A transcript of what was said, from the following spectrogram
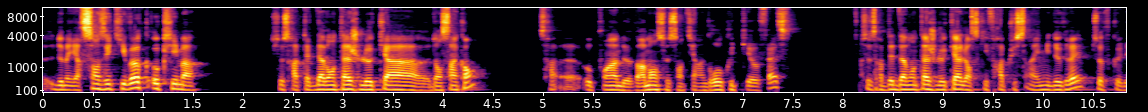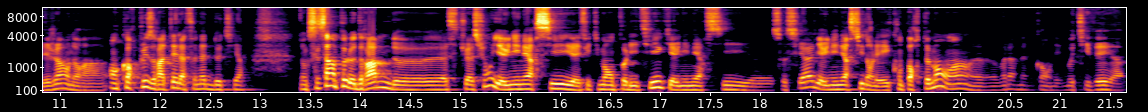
de manière sans équivoque au climat. Ce sera peut-être davantage le cas dans cinq ans, euh, au point de vraiment se sentir un gros coup de pied aux fesses. Ce sera peut-être davantage le cas lorsqu'il fera plus 1,5 degré, sauf que déjà, on aura encore plus raté la fenêtre de tir. Donc c'est ça un peu le drame de la situation. Il y a une inertie effectivement politique, il y a une inertie euh, sociale, il y a une inertie dans les comportements. Hein. Euh, voilà, même quand on est motivé à,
